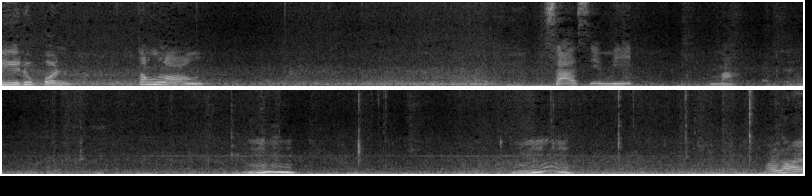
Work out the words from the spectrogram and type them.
ดีทุกคนต้องลอง ซาซิมิมาอืมอืมอร่อย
